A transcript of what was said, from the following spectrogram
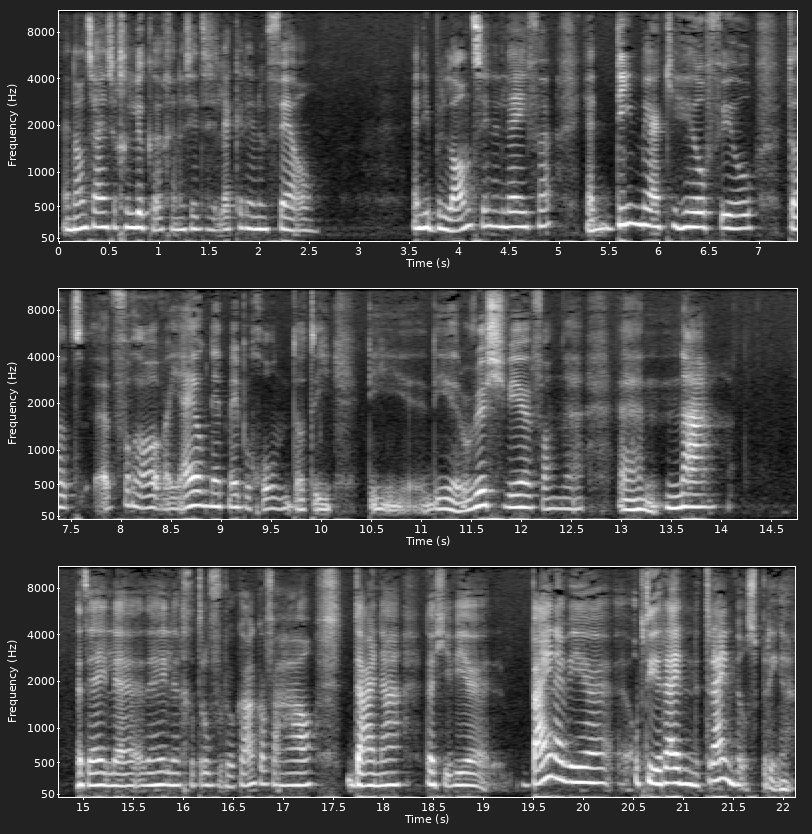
En dan zijn ze gelukkig en dan zitten ze lekker in hun vel. En die balans in een leven, ja, die merk je heel veel. Dat uh, vooral waar jij ook net mee begon, dat die, die, die rush weer van uh, uh, na het hele, het hele getroffen door kankerverhaal, daarna dat je weer bijna weer op die rijdende trein wil springen.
